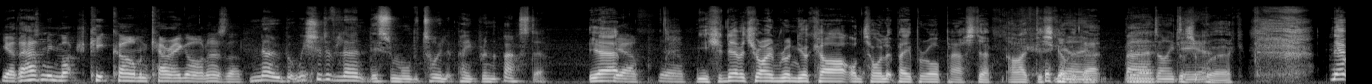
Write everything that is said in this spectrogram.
Yeah, there hasn't been much keep calm and carrying on, has there? No, but we should have learnt this from all the toilet paper and the pasta. Yeah. Yeah, yeah. You should never try and run your car on toilet paper or pasta. I've discovered No, that. bad Yeah, idea. Doesn't work. Now,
